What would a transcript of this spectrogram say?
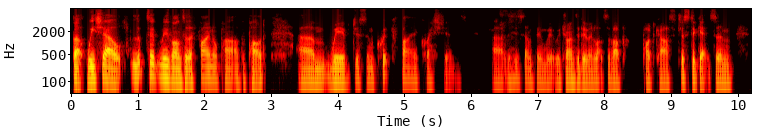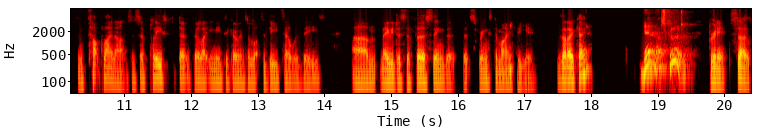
But we shall look to move on to the final part of the pod um, with just some quick fire questions. Uh, this is something we're, we're trying to do in lots of our podcasts, just to get some some top line answers. So please don't feel like you need to go into lots of detail with these. Um, maybe just the first thing that that springs to mind for you. Is that okay? Yeah, that's good. Brilliant. So,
